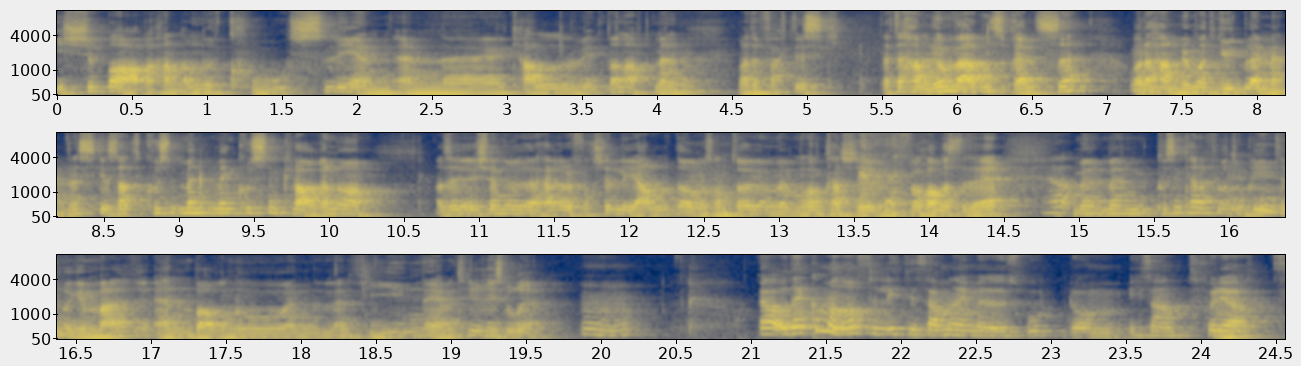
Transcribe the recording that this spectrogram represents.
ikke bare handler om noe koselig en, en eh, kald vinternatt, men Mm. at det faktisk Dette handler jo om verdens frelse, og det handler jo om at Gud ble menneske. Hvordan, men, men hvordan klarer en å Altså, jeg skjønner jo, Her er det forskjell i alder, og sånt òg, vi må kanskje forholde oss til det. Men, men hvordan kan det få lov til å bli til noe mer enn bare noe, en, en fin eventyrhistorie? Mm. Ja, og det kan man også litt i sammenheng med det du spurte om. ikke sant? Fordi Mm. at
